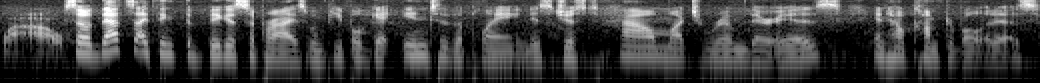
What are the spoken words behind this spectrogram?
Wow. So that's I think the biggest surprise when people get into the plane is just how much room there is and how comfortable it is.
